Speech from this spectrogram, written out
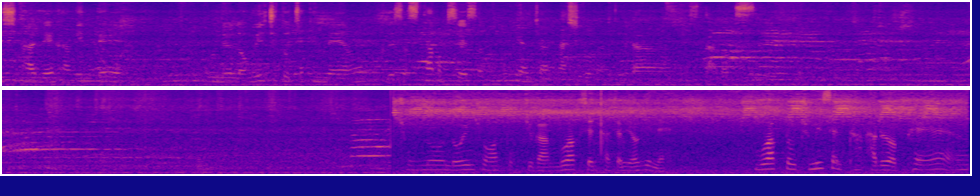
열 시 반에 강인데 오늘 너무 일찍 도착했네요. 그래서 스타벅스에서 커피 한 잔 마시고 갑니다. 스타벅스. 종로 노인종합복지관 무학센터점 여기네. 무학동 주민센터 바로 옆에. 응.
